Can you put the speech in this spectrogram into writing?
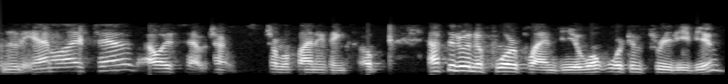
under the Analyze tab. I always have trouble finding things. Oh, I have to do in a floor plan view. It won't work in 3D view.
